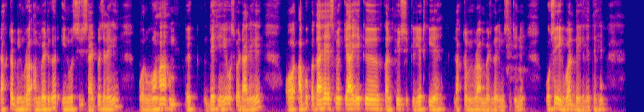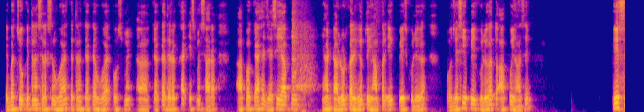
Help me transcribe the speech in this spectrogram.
Doctor Bhimrao Ambedkar university site पर चलेंगे और वहाँ हम एक देखेंगे उस पर डालेंगे। और आपको पता है, इसमें क्या एक कन्फ्यूज़ क्रिएट की है डॉक्टर भीमराव अंबेडकर यूनिवर्सिटी ने, उसे एक बार देख लेते हैं। कि बच्चों, कितना सिलेक्शन हुआ है, कितना क्या क्या हुआ है, उसमें क्या क्या दे रखा है, इसमें सारा आपका क्या है, जैसे ही आप यहाँ डाउनलोड करेंगे तो यहाँ पर एक पेज खुलेगा। और जैसे ये पेज खुलेगा तो आपको यहाँ से इस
